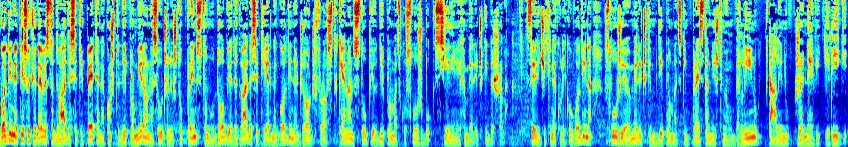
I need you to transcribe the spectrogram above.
Godine 1925. nakon što je diplomirao na sveučilištu u Princetonu u dobi od 21 godine, George Frost Kennan stupio u diplomatsku službu Sjedinjenih američkih država. Sljedećih nekoliko godina služio je američkim diplomatskim predstavništvima u Berlinu, Talinu, Ženevi i Rigi.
